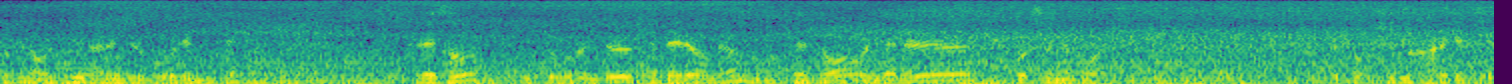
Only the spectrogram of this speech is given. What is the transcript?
저기는 어디에 가는지 모르겠는데. 그래서 이쪽으로 이렇게 내려오면 밑에서 얘를 볼 수 있는 것 같아요. 또 길이 다르겠지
